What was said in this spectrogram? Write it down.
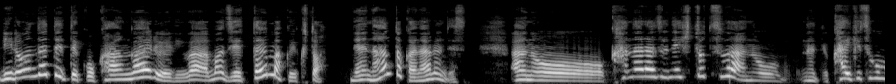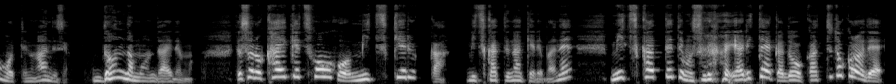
理論立ててこう考えるよりは、まあ絶対うまくいくと。ね、なんとかなるんです。あのー必ずね、一つは、あのーなんていう、解決方法っていうのがあるんですよ。どんな問題でも。で、その解決方法を見つけるか、見つかってなければね、見つかっててもそれがやりたいかどうかっていうところで、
